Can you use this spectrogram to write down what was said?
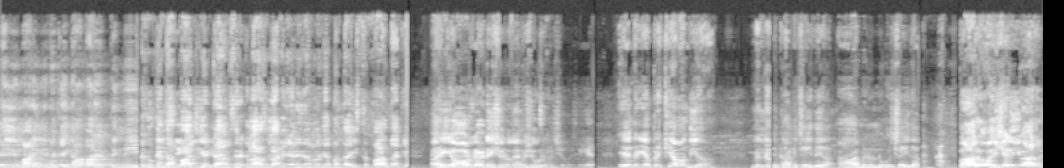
ਚੀਜ਼ ਮਾੜੀ ਨਹੀਂ ਮੈਂ ਕਹਿੰਦਾ ਪਰ ਇਹ ਪਿੰਨੀ ਦੇਖੋ ਕਹਿੰਦਾ ਭਾਜੀਏ ਟਾਈਮ ਸਿਰ ਕਲਾਸ ਲੱਗ ਜਾਣੀ ਤਾਂ ਮਤਲਬ ਕਿ ਬੰਦਾ ਇਸਤ ਭਾਲਦਾ ਕਿ ਅਸੀਂ ਆਲਰੇਡੀ ਸ਼ੁਰੂ ਤੋਂ ਹੀ ਮਸ਼ਹੂਰ ਹਾਂ। ਇਹ ਮੇਰੀਆਂ ਪ੍ਰੀਖਿਆ ਹੁੰਦੀਆਂ। ਮੈਨੂੰ ਕੰਨ ਚਾਹੀਦੇ ਆ ਆ ਮੈਨੂੰ ਨੋਜ਼ ਚਾਹੀਦਾ। ਬਾਹਰ ਉਹ ਹੀ ਸ਼ਨੀਵਾਰ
